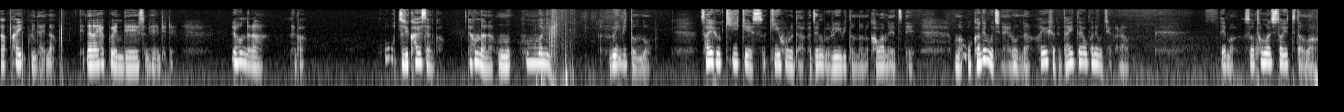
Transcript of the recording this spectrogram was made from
あ、はい、みたいな。で、700円です、みたいに言ってて。で、ほんなら、なんか、お釣り返すやんか。で、ほんなら、もう、ほんまに、ルイ・ヴィトンの財布キーケースキーホルダーが全部ルイ・ヴィトンのあの革のやつでまあお金持ちなんやろうな。ああいう人って大体お金持ちやから。でまあその友達と言ってたんは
